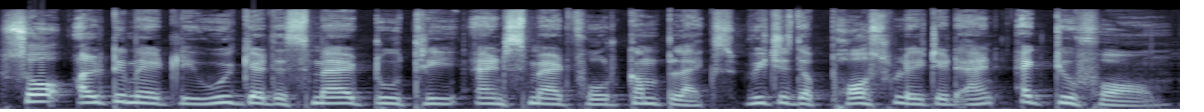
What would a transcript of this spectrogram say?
So ultimately we get the SMAD2-3 and SMAD4 complex which is the phosphorylated and active form.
